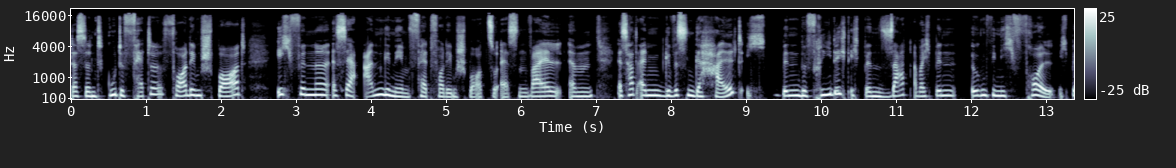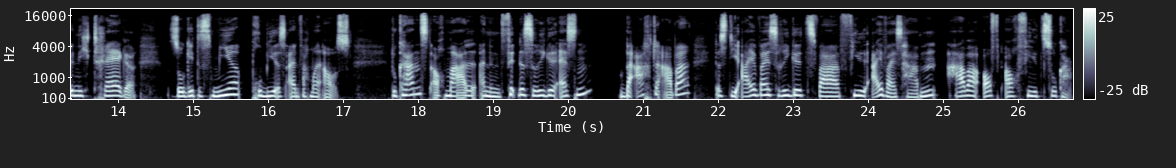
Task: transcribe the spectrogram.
Das sind gute Fette vor dem Sport. Ich finde es sehr angenehm, Fett vor dem Sport zu essen, weil ähm, es hat einen gewissen Gehalt. Ich bin befriedigt, ich bin satt, aber ich bin irgendwie nicht voll. Ich bin nicht träge. So geht es mir. Probier es einfach mal aus. Du kannst auch mal einen Fitnessriegel essen. Beachte aber, dass die Eiweißriegel zwar viel Eiweiß haben, aber oft auch viel Zucker.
